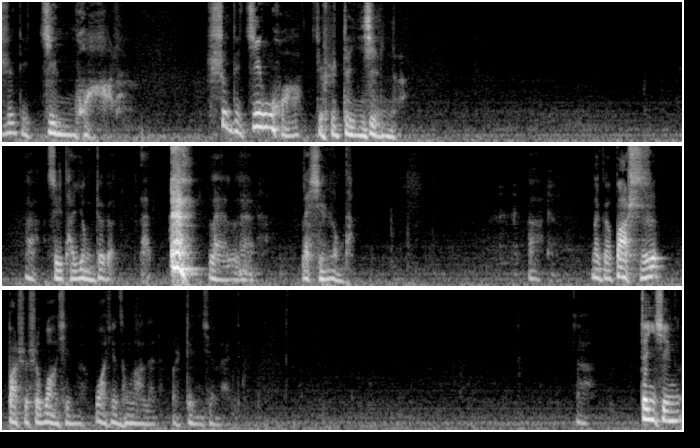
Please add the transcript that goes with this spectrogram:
十的精华了，十的精华就是真心了。啊，所以他用这个来来来。来形容它，啊，那个八十，八十是妄心啊，妄心从哪来的？是真心来的，啊，真心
